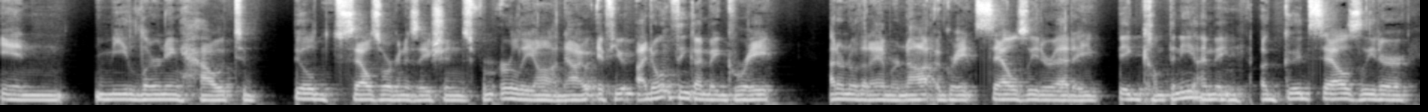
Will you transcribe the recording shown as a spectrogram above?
in me learning how to build sales organizations from early on. Now, if you, I don't think I'm a great, I don't know that I am or not a great sales leader at a big company. I'm a, a good sales leader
